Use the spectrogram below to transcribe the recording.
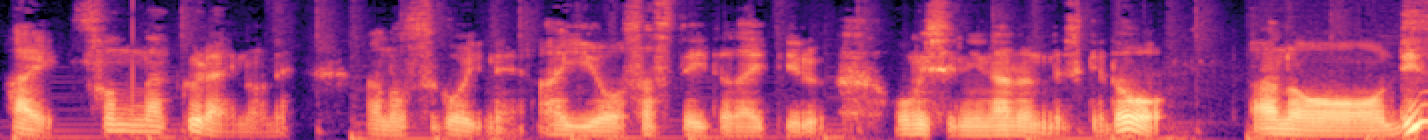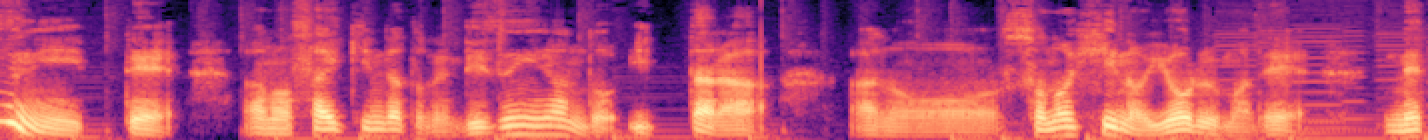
はい。そんなくらいのね、あの、すごいね、愛用させていただいているお店になるんですけど、あの、ディズニーって、あの、最近だとね、ディズニーランド行ったら、あの、その日の夜までネッ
